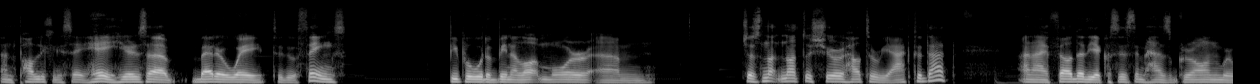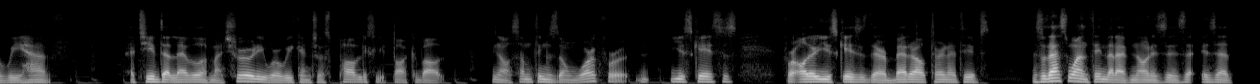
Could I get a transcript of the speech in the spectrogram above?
and publicly say, "Hey, here's a better way to do things," people would have been a lot more um, just not not too sure how to react to that. And I felt that the ecosystem has grown where we have achieved that level of maturity where we can just publicly talk about, you know, some things don't work for use cases for other use cases, there are better alternatives. And so that's one thing that I've noticed is that, is that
